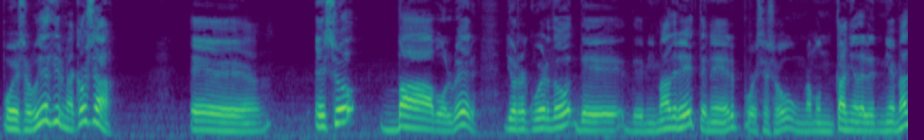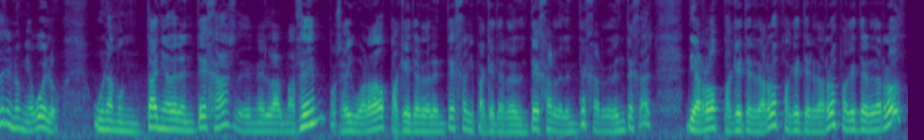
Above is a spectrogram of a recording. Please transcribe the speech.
Pues os voy a decir una cosa. Eh, eso va a volver. Yo recuerdo de, mi madre tener, pues eso, una montaña de... Mi madre, no mi abuelo, una montaña de lentejas en el almacén, pues ahí guardados paquetes de lentejas y paquetes de lentejas, de lentejas, de lentejas, de arroz, paquetes de arroz, paquetes de arroz, paquetes de arroz.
